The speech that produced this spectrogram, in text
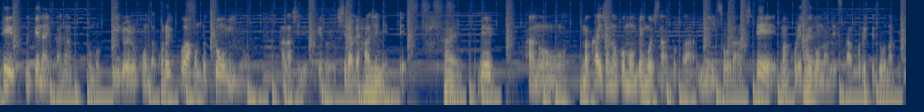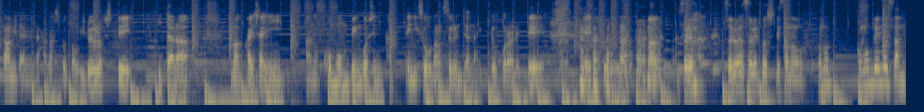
手打てないかなと思って、いろいろ今度は、これは本当興味の話ですけど、調べ始めて、はい。で、あのまあ、会社の顧問弁護士さんとかに相談して、まあ、これってどうなんですか、これってどうなんですかみたいな話とかをいろいろしていたら、まあ、会社にあの顧問弁護士に勝手に相談するんじゃないって怒られて、えっとまあ、それはそれはそれとしてその、その顧問弁護士さん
